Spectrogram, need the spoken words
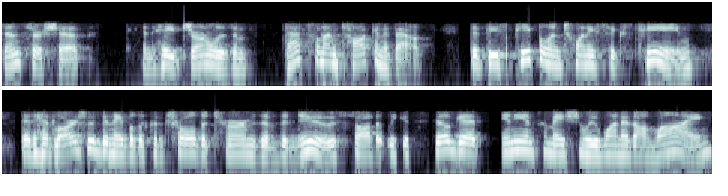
censorship and hate journalism, that's what I'm talking about. That these people in 2016 that had largely been able to control the terms of the news saw that we could still get any information we wanted online.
